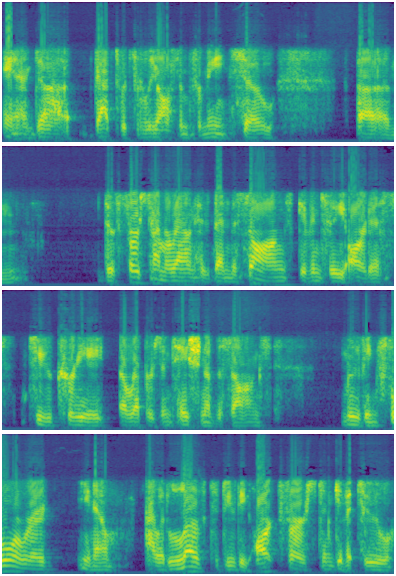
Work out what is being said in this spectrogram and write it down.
and uh, that's what's really awesome for me. So, um, the first time around has been the songs given to the artists to create a representation of the songs. Moving forward, you know, I would love to do the art first and give it to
